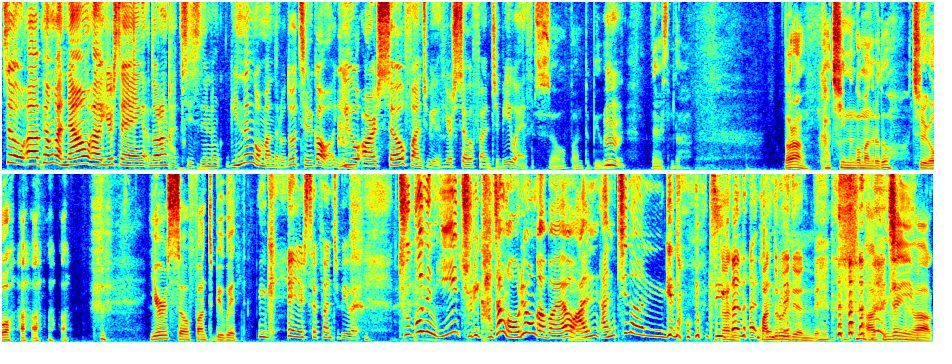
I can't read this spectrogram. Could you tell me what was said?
so uh, 병관, now uh, you're saying 너랑 같이 있는, 있는 것만으로도 즐거워. You are so fun to be with. You're so fun to be with. So fun to be with. 네, 알겠습니다. 너랑 같이 있는 것만으로도 즐거워. You're so fun to be with. You're so fun to be with. 두 분은 이 줄이 가장 어려운가 봐요. 안, 안 친한 게 너무 티가 나는데. 관드로이드였는데. 아, 굉장히 막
